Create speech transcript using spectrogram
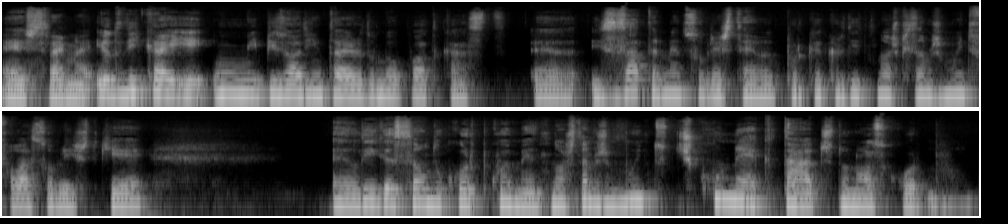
É estranho, é? Eu dediquei um episódio inteiro do meu podcast uh, exatamente sobre este tema, porque acredito que nós precisamos muito falar sobre isto, que é a ligação do corpo com a mente. Nós estamos muito desconectados do nosso corpo.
